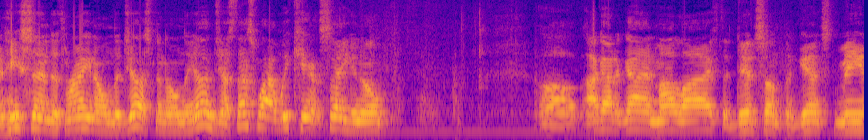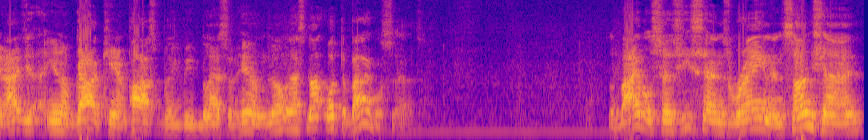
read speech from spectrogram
And he sendeth rain on the just and on the unjust. That's why we can't say, you know, uh, I got a guy in my life that did something against me, and I just, you know, God can't possibly be blessing him. No, that's not what the Bible says. The Bible says He sends rain and sunshine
